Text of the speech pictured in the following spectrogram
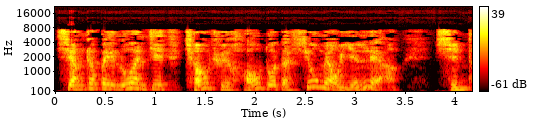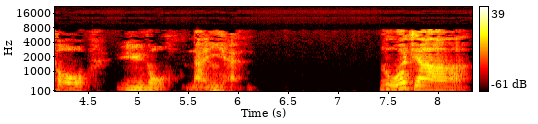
想着被罗万金巧取豪夺的修庙银两。心头郁怒难言，罗家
